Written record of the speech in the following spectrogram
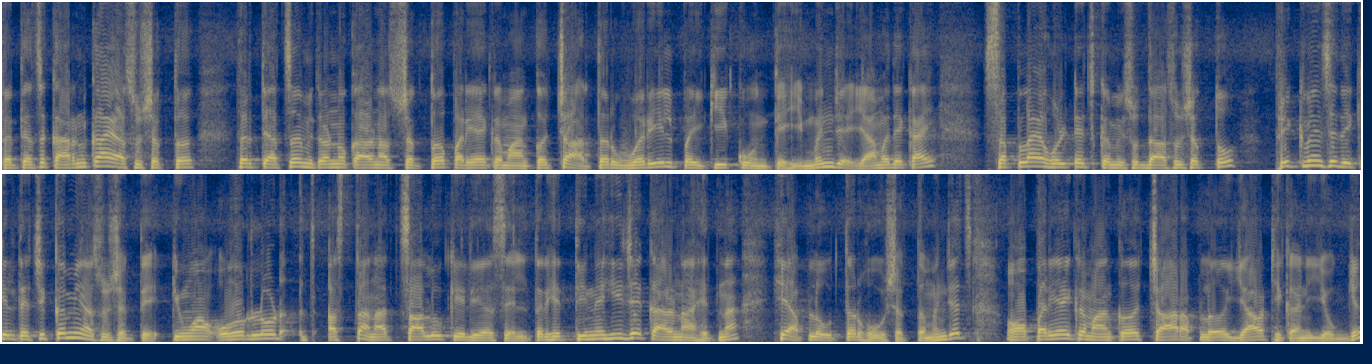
तर त्याचं कारण काय असू शकतं? तर त्याचं मित्रांनो कारण असू शकतं पर्याय क्रमांक चार. तर वरील पैकी कोणतेही. म्हणजे यामध्ये काय? सप्लाय व्होल्टेज कमी सुद्धा असू शकतो. फ्रिक्वेन्सी देखील त्याची कमी असू शकते. किंवा ओव्हरलोड असताना चालू केली असेल तर हे तीनही जे कारण आहेत ना हे आपलं उत्तर होऊ शकतं. म्हणजेच पर्याय क्रमांक चार आपलं या ठिकाणी योग्य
